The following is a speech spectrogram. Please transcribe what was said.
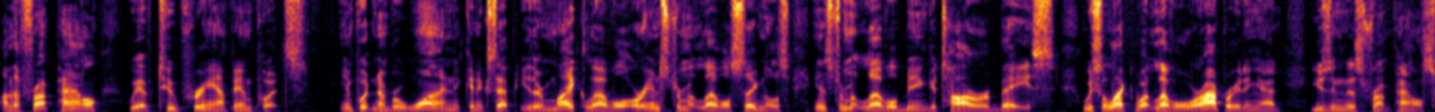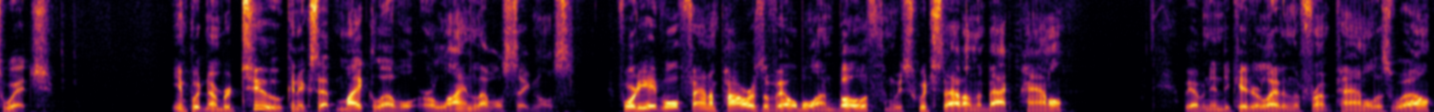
On the front panel, we have two preamp inputs. Input number one can accept either mic level or instrument level signals, instrument level being guitar or bass. We select what level we're operating at using this front panel switch. Input number two can accept mic level or line level signals. 48 volt phantom power is available on both, and we switch that on the back panel. We have an indicator light on the front panel as well,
